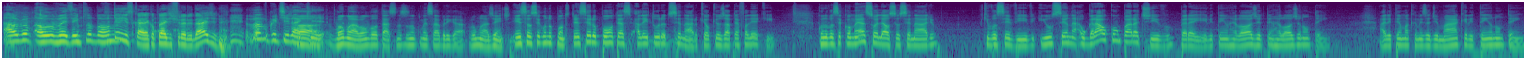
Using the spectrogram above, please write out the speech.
algo, um exemplo bom. O que, que, é isso, cara? É complexo de inferioridade? vamos continuar Ó, aqui. Vamos lá, vamos voltar, senão vocês vão começar a brigar. Vamos lá, gente. Esse é o segundo ponto. O terceiro ponto é a leitura do cenário, que é o que eu já até falei aqui. Quando você começa a olhar o seu cenário, que você vive e o, cenário, o grau comparativo. Peraí, ele tem um relógio, ele tem um relógio, eu não tenho. Aí ele tem uma camisa de marca, ele tem ou não tem.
